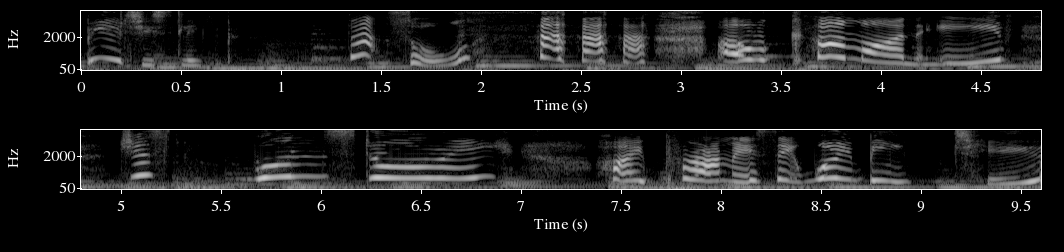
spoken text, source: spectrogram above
beauty sleep. That's all. oh, come on, Eve. Just one story. I promise it won't be too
